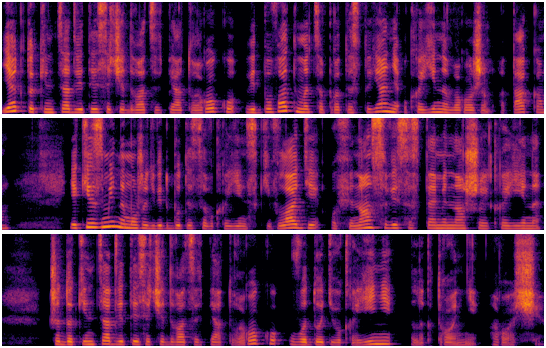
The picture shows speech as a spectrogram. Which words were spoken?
як до кінця 2025 року відбуватиметься протистояння України ворожим атакам, які зміни можуть відбутися в українській владі, у фінансовій системі нашої країни, чи до кінця 2025 року введуть в Україні електронні гроші.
